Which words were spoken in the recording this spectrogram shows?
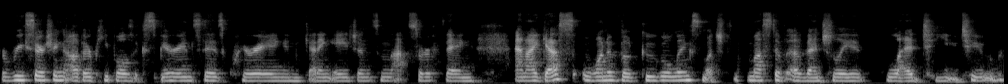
researching other people's experiences, querying and getting agents and that sort of thing. And I guess one of the Google links much must have eventually led to YouTube.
